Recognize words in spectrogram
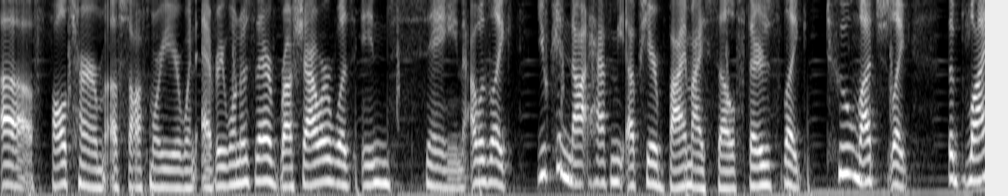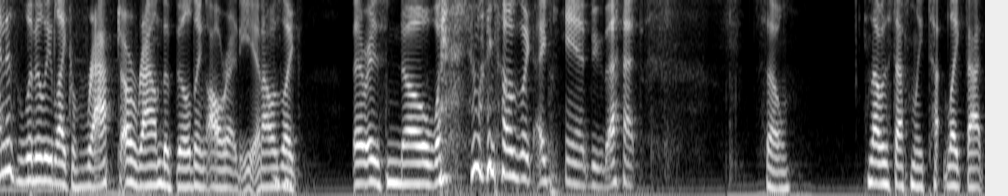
uh, fall term of sophomore year when everyone was there, rush hour was insane. I was like, you cannot have me up here by myself. There's like too much, like, the line is literally like wrapped around the building already. And I was like, there is no way. like, I was like, I can't do that. So that was definitely t- like that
